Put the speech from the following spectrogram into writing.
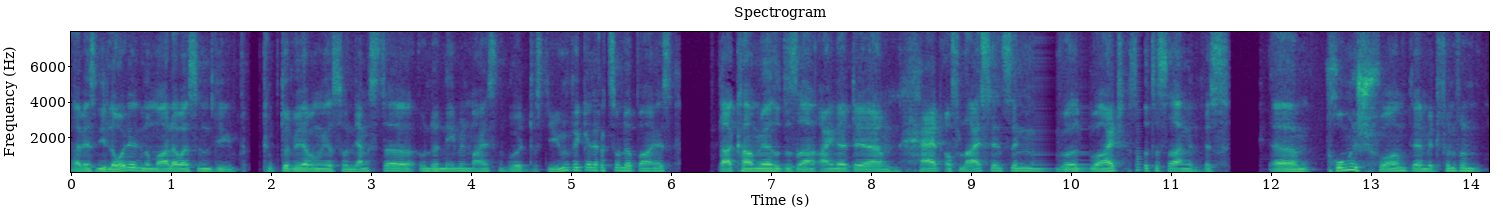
Äh, wer sind die Leute? Normalerweise sind die Kryptowährungen ja so ein Youngster-Unternehmen meistens, wo das die jüngere Generation dabei ist. Da kam ja sozusagen einer der Head of Licensing worldwide sozusagen das ähm, komisch vor, der mit 75,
